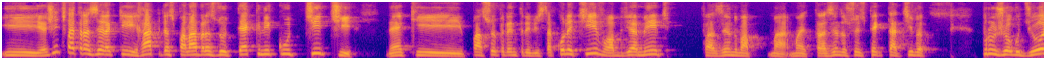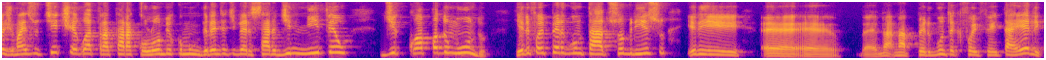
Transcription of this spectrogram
E a gente vai trazer aqui rápidas palavras do técnico Tite, né, que passou pela entrevista coletiva, obviamente, fazendo uma, uma, uma trazendo a sua expectativa para o jogo de hoje, mas o Tite chegou a tratar a Colômbia como um grande adversário de nível de Copa do Mundo. E ele foi perguntado sobre isso, ele é, é, na, na, pergunta que foi feita a ele,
